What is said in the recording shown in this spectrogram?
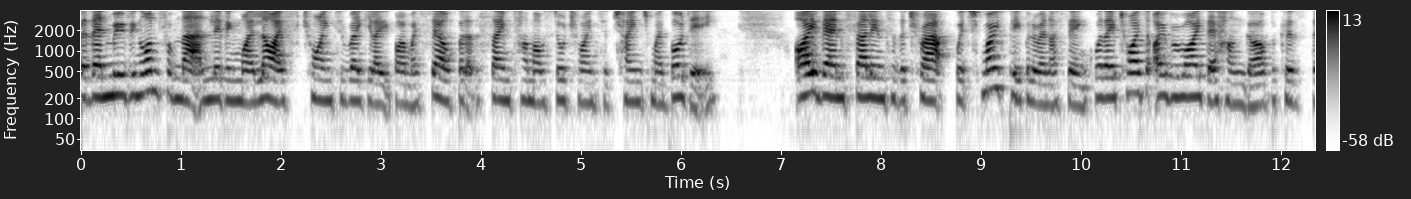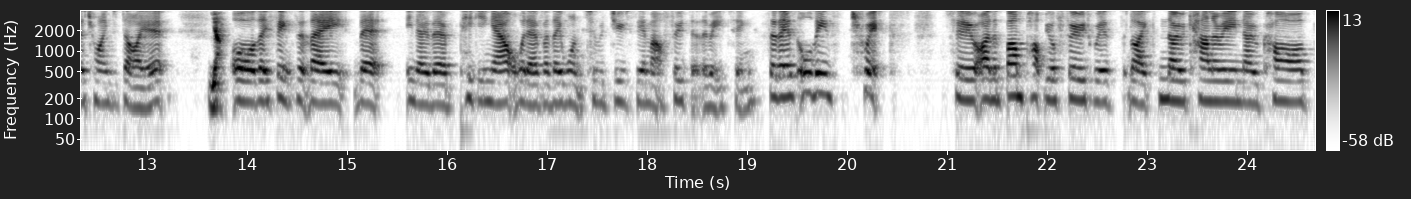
But then moving on from that and living my life, trying to regulate by myself, but at the same time, I was still trying to change my body I then fell into the trap, which most people are in, I think, where they try to override their hunger because they're trying to diet. Yeah. Or they think that they that you know they're pigging out or whatever they want to reduce the amount of food that they're eating so there's all these tricks to either bump up your food with like no calorie no carb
